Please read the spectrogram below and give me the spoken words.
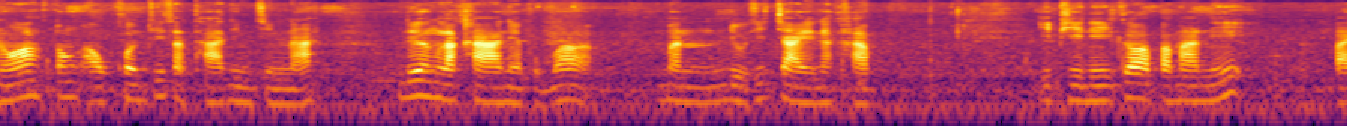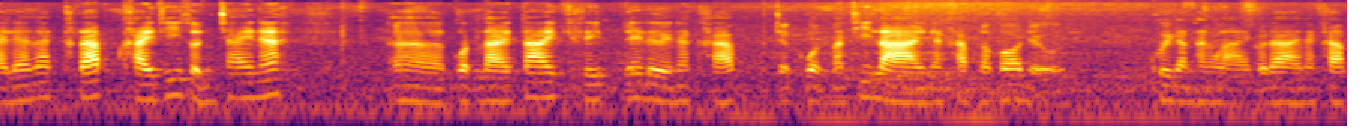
เนาะต้องเอาคนที่ศรัทธาจริง ๆ นะ เรื่องราคาเนี่ยผมว่ามันอยู่ที่ใจนะครับ EP นี้ก็ประมาณนี้ไปแล้วนะครับ ใครที่สนใจนะ กดไลน์ใต้คลิปได้เลยนะครับ จะกดมาที่ไลน์นะครับ แล้วก็เดี๋ยวคุยกันทางไลน์ก็ได้นะครับ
